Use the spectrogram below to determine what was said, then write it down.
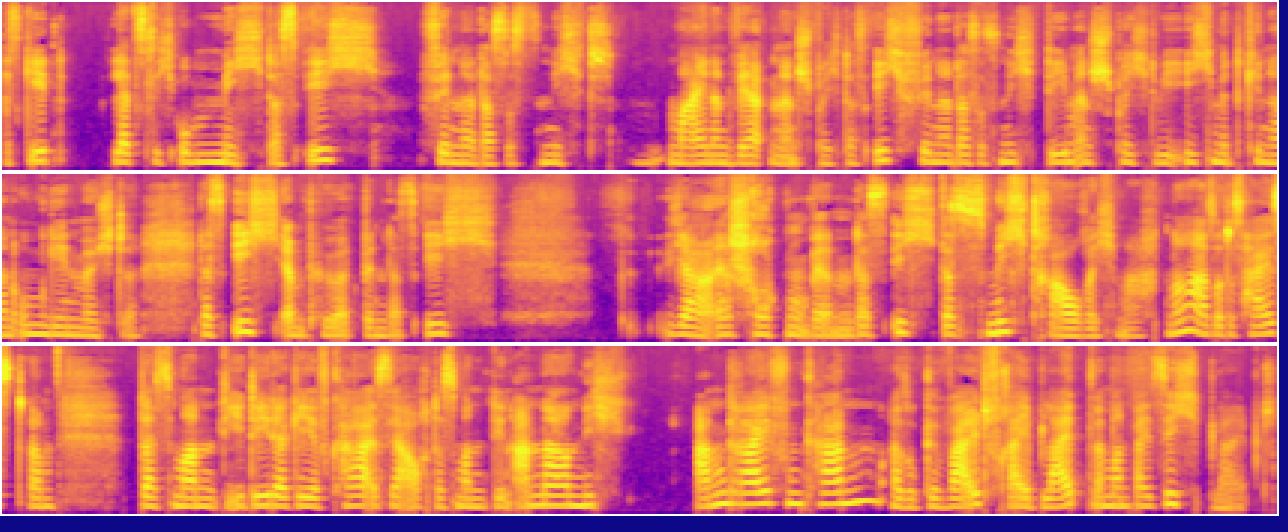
Es geht letztlich um mich, dass ich finde, dass es nicht meinen Werten entspricht, dass ich finde, dass es nicht dem entspricht, wie ich mit Kindern umgehen möchte, dass ich empört bin, dass ich ja erschrocken bin, dass ich, dass es mich traurig macht. Ne? Also das heißt, ähm, dass man die Idee der GfK ist ja auch, dass man den anderen nicht angreifen kann, also gewaltfrei bleibt, wenn man bei sich bleibt.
